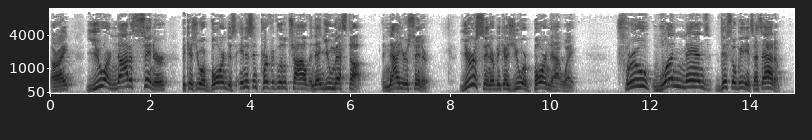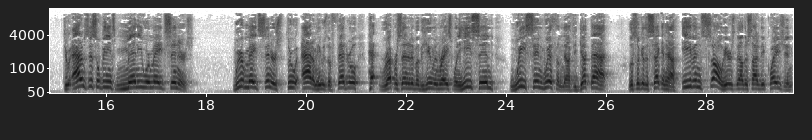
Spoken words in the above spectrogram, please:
All right? You are not a sinner because you were born this innocent, perfect little child and then you messed up and now you're a sinner. You're a sinner because you were born that way. Through one man's disobedience, that's Adam. Through Adam's disobedience, many were made sinners. We were made sinners through Adam. He was the federal representative of the human race. When he sinned, we sinned with him. Now, if you get that, let's look at the second half. Even so, here's the other side of the equation.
